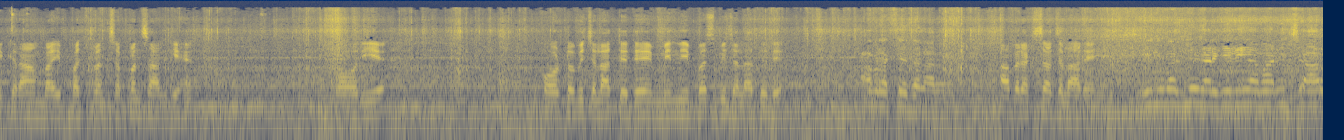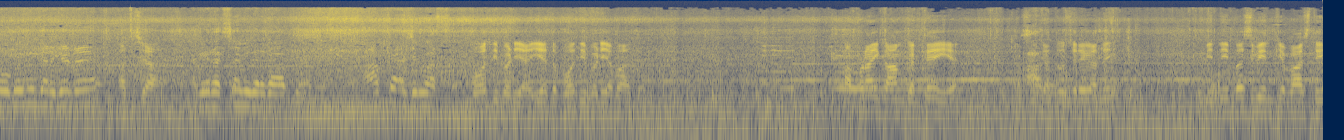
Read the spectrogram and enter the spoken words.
इकराम भाई पचपन छप्पन साल के हैं। और ये ऑटो भी चलाते थे मिनी बस भी चलाते थे। अब रखे चला रहे हैं। अब रक्षा चला रहे हैं। मिनी बस भी घर की थी हमारी चार ऑटो भी घर के थे। अच्छा। अभी रक्षा भी करके आपका आपका आशीर्वाद बहुत ही बढ़िया ये तो बहुत ही बढ़िया बात है। अपना ही काम करते हैं ये किसी का दूसरे का नहीं। मिनी बस भी इनके पास थी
